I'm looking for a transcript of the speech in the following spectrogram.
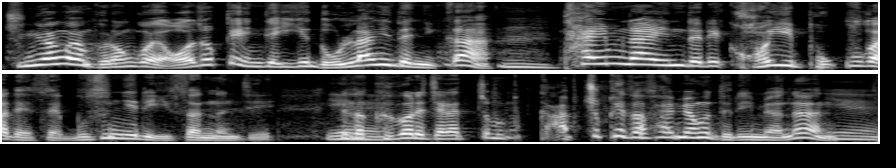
중요한 건 그런 거예요. 어저께 이제 이게 논란이 되니까 음. 타임라인들이 거의 복구가 됐어요. 무슨 일이 있었는지. 그래서 예. 그거를 제가 좀 압축해서 설명을 드리면은 예.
